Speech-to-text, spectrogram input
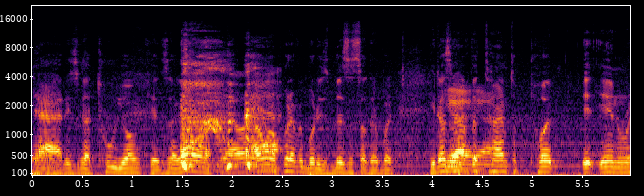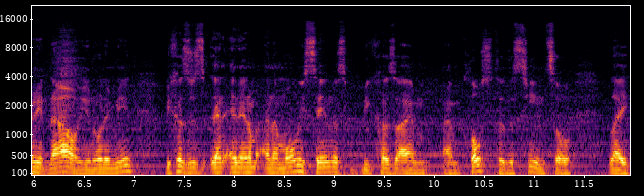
Dad. He's got two young kids. Like I don't want Yeah, I don't want yeah. to put everybody's business out there, but he doesn't Yeah, have the yeah. time to put it in right now. You know what I mean? Because there's, and, and, I'm, and I'm only saying this because I'm I'm close to the scene. So like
